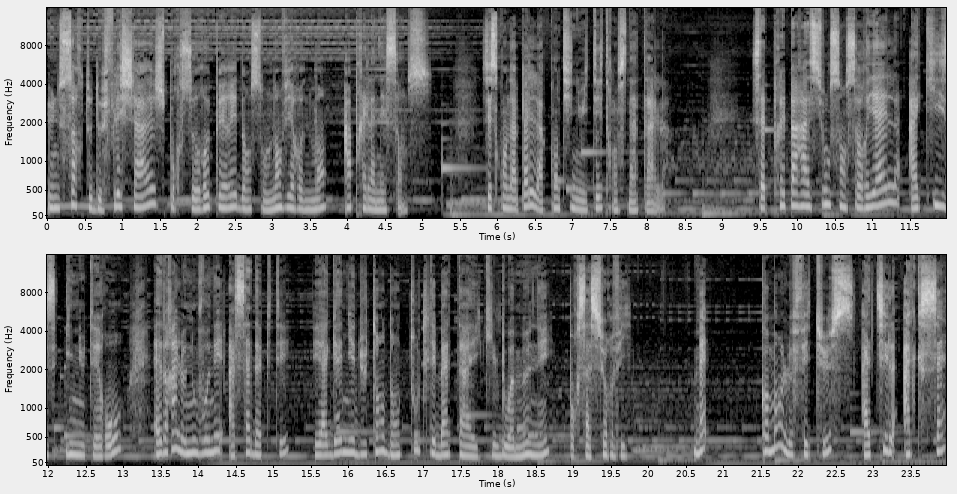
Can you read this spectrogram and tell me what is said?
une sorte de fléchage pour se repérer dans son environnement après la naissance. C'est ce qu'on appelle la continuité transnatale. Cette préparation sensorielle, acquise in utero, aidera le nouveau-né à s'adapter et à gagner du temps dans toutes les batailles qu'il doit mener pour sa survie. Mais comment le fœtus a-t-il accès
